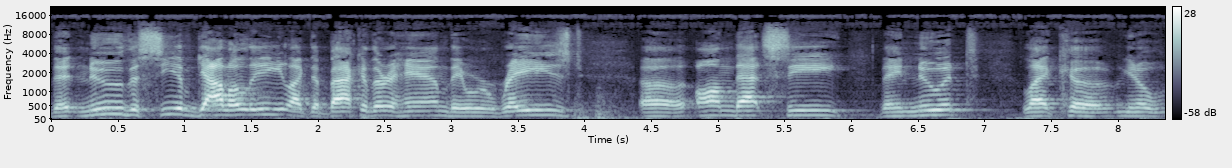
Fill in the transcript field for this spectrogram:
that knew the Sea of Galilee like the back of their hand. They were raised uh, on that sea, they knew it like uh, you know,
